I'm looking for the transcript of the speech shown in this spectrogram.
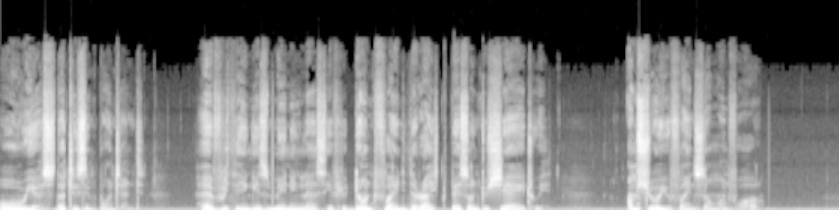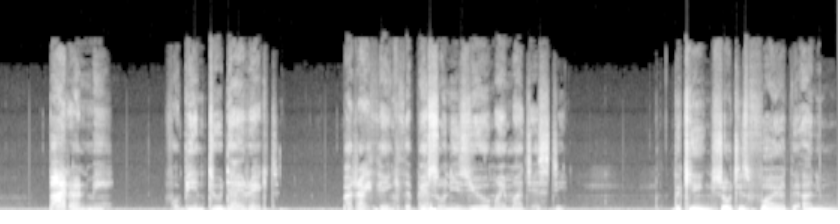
Oh, yes, that is important. Everything is meaningless if you don't find the right person to share it with. I'm sure you find someone for her. Pardon me for being too direct, but I think the person is you, My Majesty. The king shot his fire at the animal,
